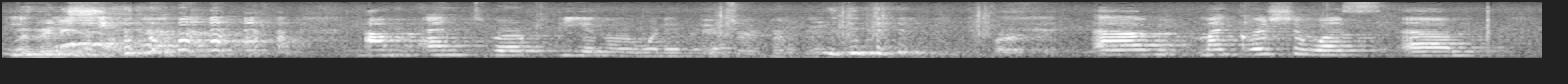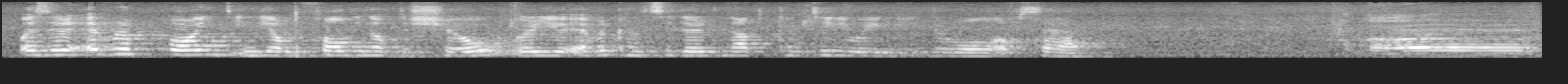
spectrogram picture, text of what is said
Luvinian. I'm Antwerpian or whatever. um, my question was, um, was there ever a point in the unfolding of the show where you ever considered not continuing in the role of Sam? Uh,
